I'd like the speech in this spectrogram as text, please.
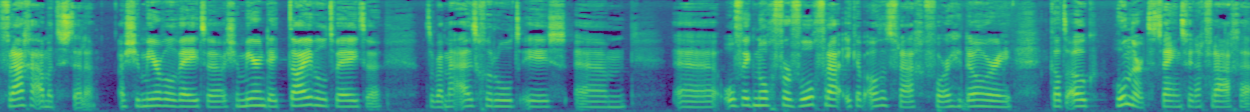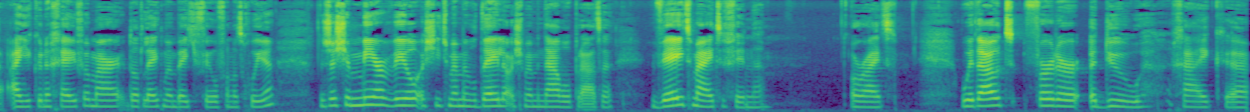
vragen aan me te stellen. Als je meer wil weten, als je meer in detail wilt weten, er bij mij uitgerold is. Um, uh, of ik nog vervolgvragen. Ik heb altijd vragen voor je, don't worry. Ik had ook 122 vragen aan je kunnen geven, maar dat leek me een beetje veel van het goede. Dus als je meer wil, als je iets met me wilt delen, als je met me na wil praten, weet mij te vinden. Alright. Without further ado ga ik uh,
